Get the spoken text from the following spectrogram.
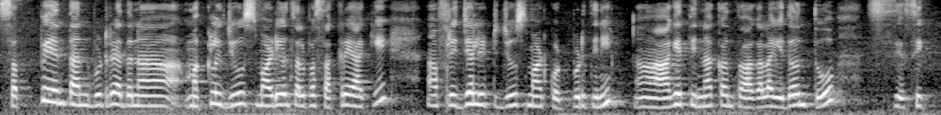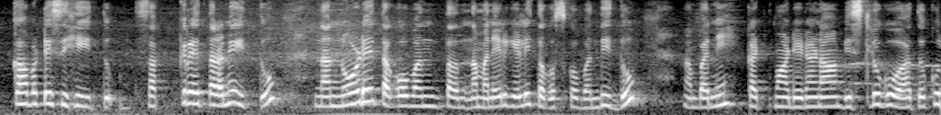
ಸಪ್ಪೆ ಅಂತ ಅಂದ್ಬಿಟ್ರೆ ಅದನ್ನು ಮಕ್ಳಿಗೆ ಜ್ಯೂಸ್ ಮಾಡಿ ಒಂದು ಸ್ವಲ್ಪ ಸಕ್ಕರೆ ಹಾಕಿ ಫ್ರಿಜ್ಜಲ್ಲಿ ಇಟ್ಟು ಜ್ಯೂಸ್ ಮಾಡಿ ಕೊಟ್ಬಿಡ್ತೀನಿ. ಹಾಗೆ ತಿನ್ನೋಕ್ಕಂತೂ ಆಗೋಲ್ಲ. ಇದಂತೂ ಸಿಕ್ಕಾಬಟ್ಟೆ ಸಿಹಿ ಇತ್ತು. ಸಕ್ಕರೆ ಥರನೇ ಇತ್ತು. ನಾನು ನೋಡೇ ತಗೊಬಂತ ನಮ್ಮ ಮನೆಯವ್ರಿಗೆ ಹೇಳಿ ತಗೋಸ್ಕೊ ಬಂದಿದ್ದು. ಆ, ಬನ್ನಿ ಕಟ್ ಮಾಡಿಡೋಣ. ಬಿಸಿಲಿಗೂ ಅದಕ್ಕೂ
